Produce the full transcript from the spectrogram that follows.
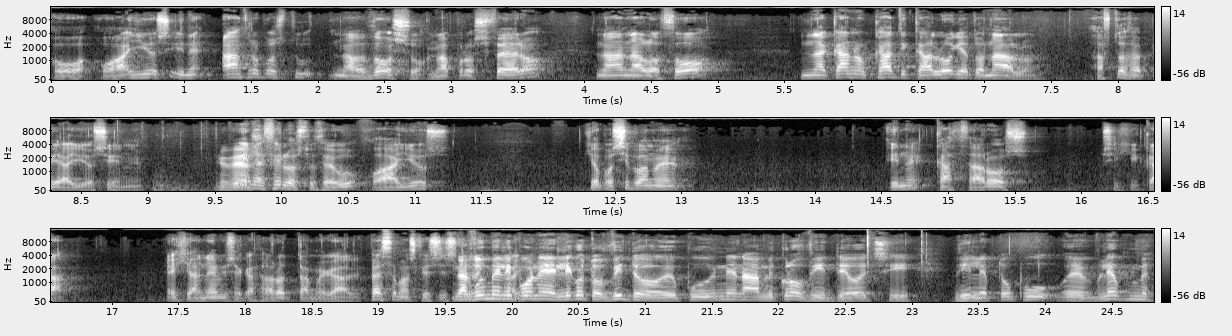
ο, ο Άγιος είναι άνθρωπος του να δώσω, να προσφέρω, να αναλωθώ, να κάνω κάτι καλό για τον άλλον. Αυτό θα πει αγιοσύνη. Βεβαίως. Είναι φίλος του Θεού ο Άγιος, και όπως είπαμε, είναι καθαρός ψυχικά. Έχει ανέβει σε καθαρότητα μεγάλη. Πέστε μας και εσείς. Να δούμε λοιπόν ε, λίγο το βίντεο που είναι ένα μικρό βίντεο, έτσι, δίλεπτο, που ε, βλέπουμε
